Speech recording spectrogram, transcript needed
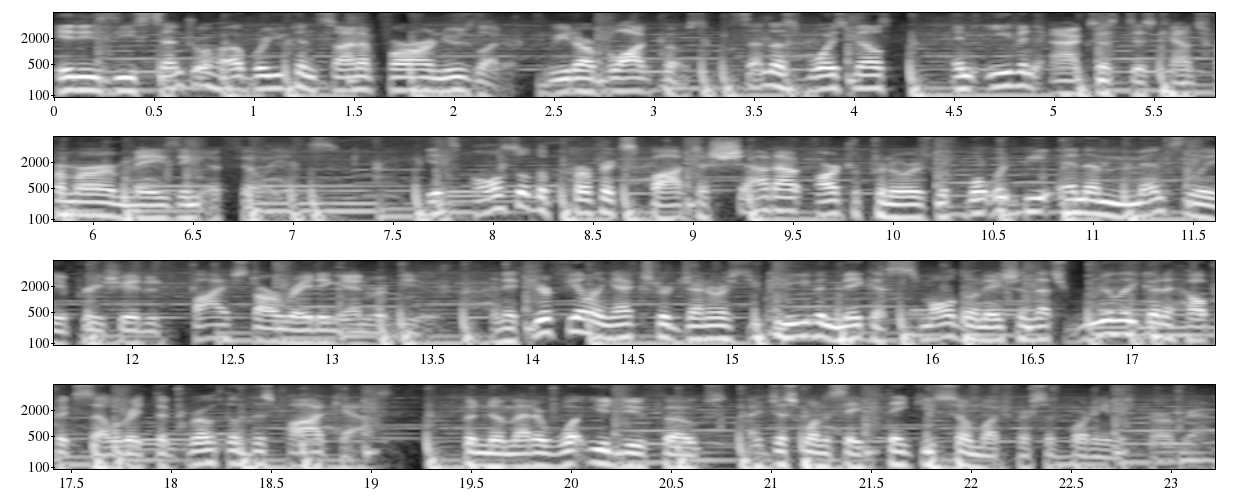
It is the central hub where you can sign up for our newsletter, read our blog posts, send us voicemails, and even access discounts from our amazing affiliates. It's also the perfect spot to shout out entrepreneurs with what would be an immensely appreciated five star rating and review. And if you're feeling extra generous, you can even make a small donation that's really going to help accelerate the growth of this podcast. But no matter what you do, folks, I just want to say thank you so much for supporting this program.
